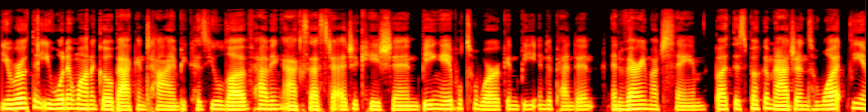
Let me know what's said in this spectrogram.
You wrote that you wouldn't want to go back in time because you love having access to education, being able to work and be independent, and very very much same, but this book imagines what the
